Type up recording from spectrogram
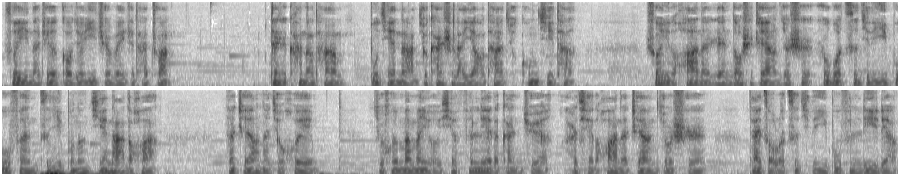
所以呢，这个狗就一直围着他转。但是看到他不接纳，就开始来咬他，就攻击他。所以的话呢，人都是这样，就是如果自己的一部分自己不能接纳的话，那这样呢就会就会慢慢有一些分裂的感觉，而且的话呢，这样就是带走了自己的一部分力量。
